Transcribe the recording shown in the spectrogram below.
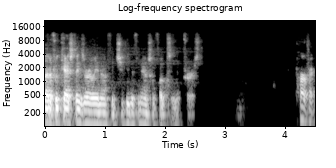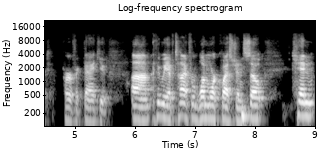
But if we catch things early enough, it should be the financial folks in it first. Perfect, perfect. Thank you. Um, I think we have time for one more question. So, can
